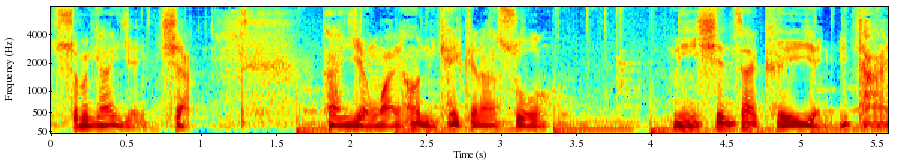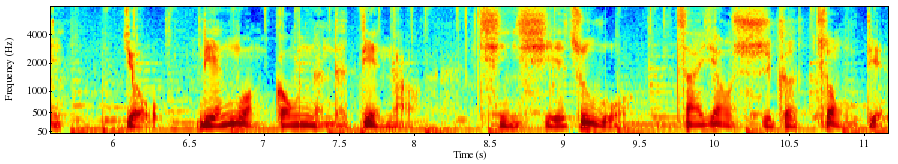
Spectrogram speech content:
随便跟他演一下。那演完以后，你可以跟他说，你现在可以演一台有联网功能的电脑，请协助我摘要十个重点，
